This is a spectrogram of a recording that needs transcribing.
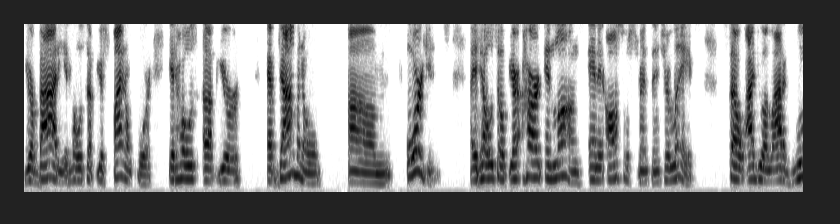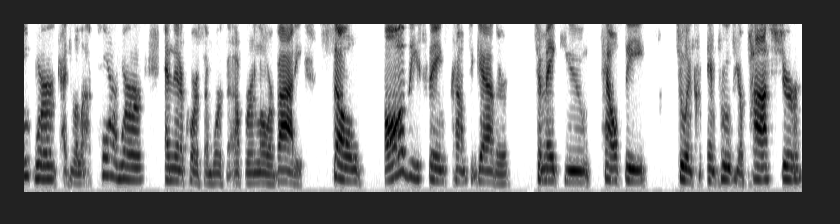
your body. It holds up your spinal cord. It holds up your abdominal um, organs. It holds up your heart and lungs, and it also strengthens your legs. So I do a lot of glute work, I do a lot of core work, and then of course I work the upper and lower body. So all these things come together to make you healthy, to inc- improve your posture,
